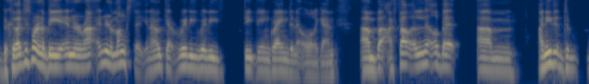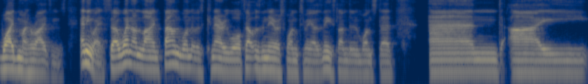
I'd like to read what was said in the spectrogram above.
because i just wanted to be in and around in and amongst it you know get really really deeply ingrained in it all again. Um, but i felt a little bit um, I needed to widen my horizons. Anyway, so I went online, found one that was Canary Wharf. That was the nearest one to me. I was in East London in Wanstead. And I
